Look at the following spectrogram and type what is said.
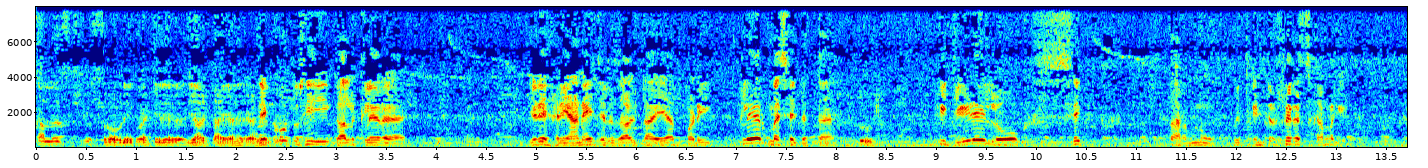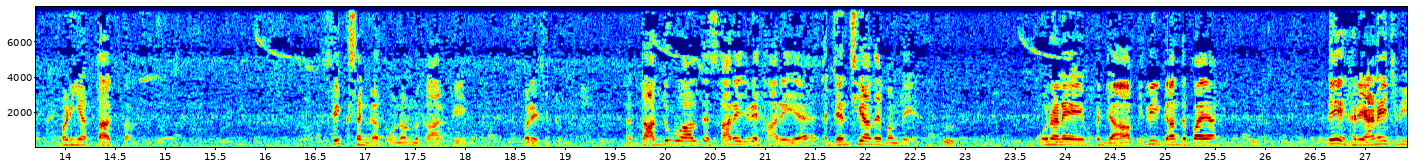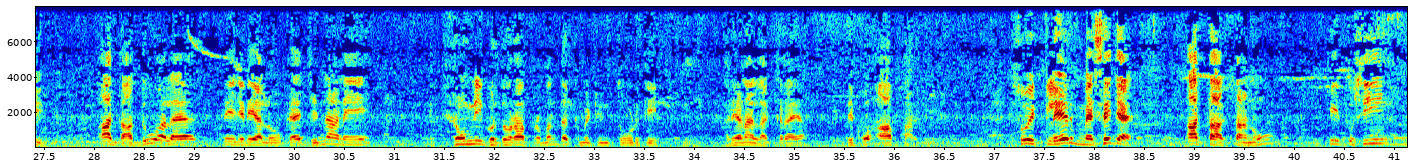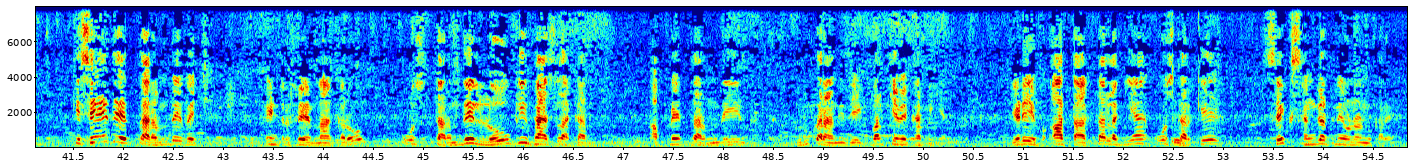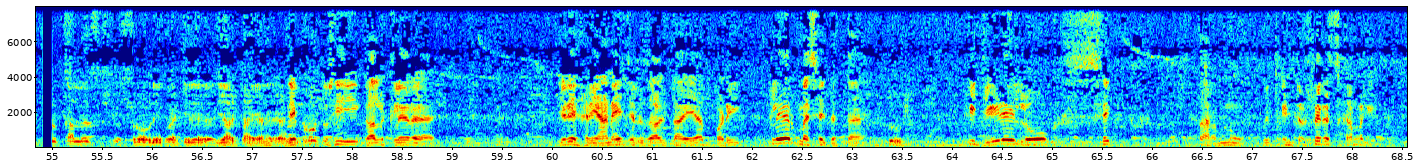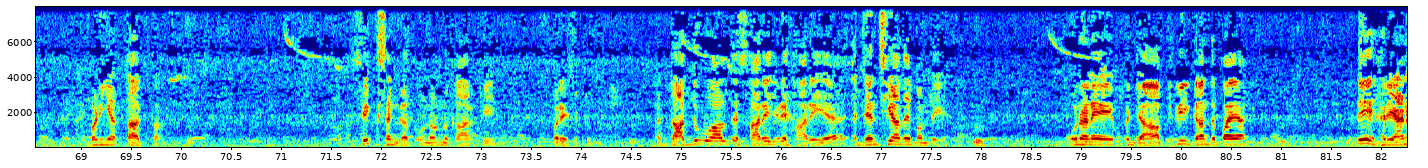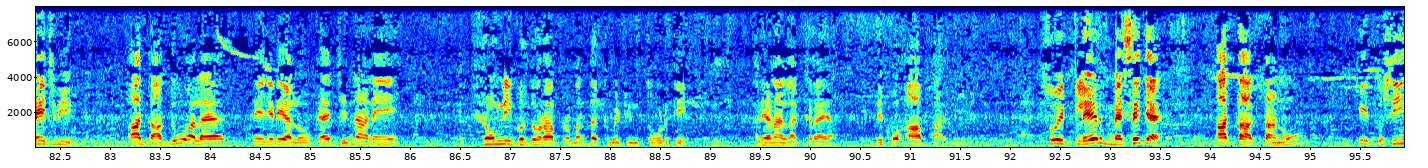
ਕੱਲ ਸ਼੍ਰੋਮਣੀ ਕਮੇਟੀ ਦੇ ਰਿਜ਼ਲਟ ਆਇਆ ਹਰਿਆਣਾ ਦੇਖੋ ਤੁਸੀਂ ਗੱਲ ਕਲੀਅਰ ਹੈ। ਜਿਹੜੇ ਹਰਿਆਣੇ 'ਚ ਰਿਜ਼ਲਟ ਆਏ ਆ ਬੜੀ ਕਲੀਅਰ ਮੈਸੇਜ ਦਿੱਤਾ ਹੈ। ਕਿ ਜਿਹੜੇ ਲੋਕ ਸਿੱਖ ਧਰਮ ਨੂੰ ਵਿੱਚ ਇੰਟਰਫੇਰੈਂਸ ਕਰਨਗੇ ਬੜੀਆਂ ਤਾਕਤਾਂ। ਸਿੱਖ ਸੰਗਤ ਉਹਨਾਂ ਨੂੰ ਨਕਾਰ ਕੇ ਪਰੇ ਸੁੱਟੂਗੀ। ਦਾਦੂਵਾਲ ਤੇ ਸਾਰੇ ਜਿਹੜੇ ਹਾਰੇ ਆ ਏਜੰਸੀਆਂ ਦੇ ਬੰਦੇ ਆ। ਉਹਨਾਂ ਨੇ ਪੰਜਾਬ 'ਚ ਵੀ ਗੰਦ ਪਾਇਆ ਤੇ ਹਰਿਆਣੇ 'ਚ ਵੀ। ਆ ਦਾਦੂਵਾਲ ਹੈ ਤੇ ਜਿਹੜੇ ਆ ਲੋਕ ਹੈ, ਜਿਨ੍ਹਾਂ ਨੇ ਸ਼੍ਰੋਮਣੀ ਗੁਰਦੁਆਰਾ ਪ੍ਰਬੰਧਕ ਕਮੇਟੀ ਨੂੰ ਤੋੜ ਕੇ ਹਰਿਆਣਾ ਅਲੱਗ ਕਰਾਇਆ। ਦੇਖੋ, ਆਪ ਹਾਰ ਹੈ। ਸੋ ਇੱਕ ਕਲੀਅਰ ਮੈਸੇਜ ਹੈ ਆ ਤਾਕਤਾਂ ਨੂੰ ਕਿ ਤੁਸੀਂ ਕਿਸੇ ਦੇ ਧਰਮ ਦੇ ਵਿੱਚ ਇੰਟਰਫੇਅਰ ਨਾ ਕਰੋ। ਉਸ ਧਰਮ ਦੇ ਲੋਕ ਹੀ ਫੈਸਲਾ ਕਰਨ। ਆਪਣੇ ਧਰਮ ਦੀ, ਗੁਰੂ ਘਰਾਂ ਦੀ ਦੇਖਭਾਲ ਕਿਵੇਂ ਕਰਨੀ ਹੈ। ਜਿਹੜੇ ਆ ਤਾਕਤਾਂ ਲੱਗੀਆਂ, ਉਸ ਕਰਕੇ ਸਿੱਖ ਸੰਗਤ ਨੇ ਉਹਨਾਂ ਨੂੰ ਕਰਿਆ। ਕੱਲ ਸ਼੍ਰੋਮਣੀ ਕਮੇਟੀ ਦੇ ਰਿਜ਼ਲਟ ਆਇਆ ਹਰਿਆਣਾ ਦੇਖੋ ਤੁਸੀਂ ਗੱਲ ਕਲੀਅਰ ਹੈ। ਜਿਹੜੇ ਹਰਿਆਣੇ 'ਚ ਰਿਜ਼ਲਟ ਆਏ ਆ ਬੜੀ ਕਲੀਅਰ ਮੈਸੇਜ ਦਿੱਤਾ ਹੈ। ਕਿ ਜਿਹੜੇ ਲੋਕ ਸਿੱਖ ਧਰਮ ਨੂੰ ਵਿੱਚ ਇੰਟਰਫੇਰੈਂਸ ਕਰਨਗੇ ਬੜੀਆਂ ਤਾਕਤਾਂ। ਸਿੱਖ ਸੰਗਤ ਉਹਨਾਂ ਨੂੰ ਨਕਾਰ ਕੇ ਪਰੇ ਸੁੱਟੂਗੀ। ਦਾਦੂਵਾਲ ਤੇ ਸਾਰੇ ਜਿਹੜੇ ਹਾਰੇ ਆ ਏਜੰਸੀਆਂ ਦੇ ਬੰਦੇ ਆ। ਉਹਨਾਂ ਨੇ ਪੰਜਾਬ 'ਚ ਵੀ ਗੰਦ ਪਾਇਆ ਤੇ ਹਰਿਆਣੇ 'ਚ ਵੀ। ਆ ਦਾਦੂਵਾਲ ਹੈ ਤੇ ਜਿਹੜੇ ਆ ਲੋਕ ਹੈ ਜਿਨ੍ਹਾਂ ਨੇ ਸ਼੍ਰੋਮਣੀ ਗੁਰਦੁਆਰਾ ਪ੍ਰਬੰਧਕ ਕਮੇਟੀ ਨੂੰ ਤੋੜ ਕੇ ਹਰਿਆਣਾ ਅਲੱਗ ਕਰਾਇਆ। ਦੇਖੋ ਆਪ ਹਾਰ ਹੈ ਸੋ ਇੱਕ ਕਲੀਅਰ ਮੈਸੇਜ ਹੈ ਆ ਤਾਕਤਾਂ ਨੂੰ ਕਿ ਤੁਸੀਂ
